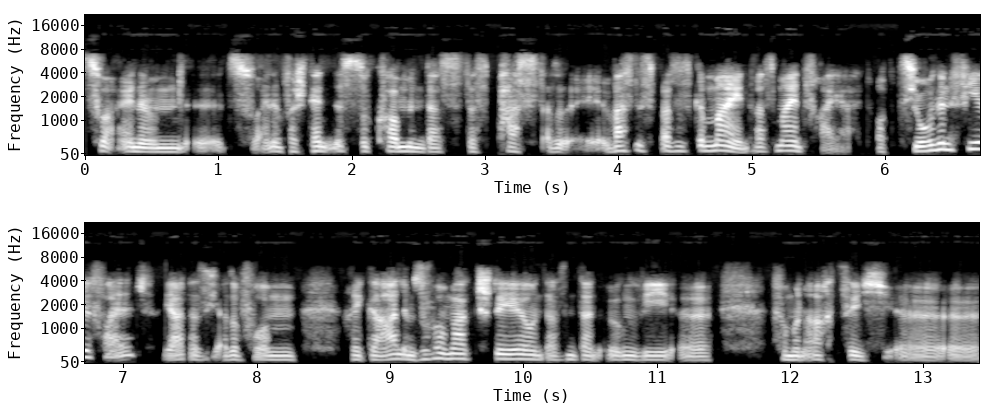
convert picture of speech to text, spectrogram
zu einem, äh, zu einem Verständnis zu kommen, dass das passt. Also äh, was ist, was ist gemeint? Was meint Freiheit? Optionenvielfalt, ja, dass ich also vorm Regal im Supermarkt stehe und da sind dann irgendwie äh, 85 äh,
